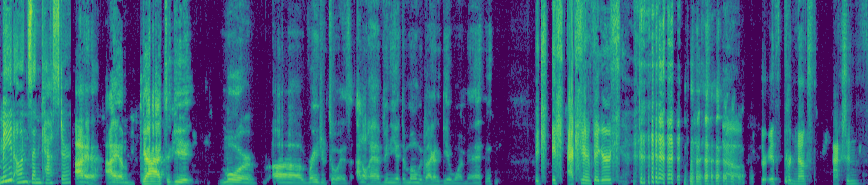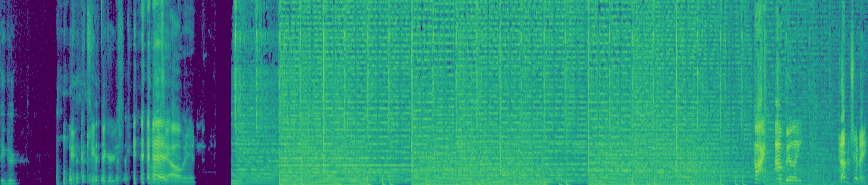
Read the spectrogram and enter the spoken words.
Made on Zencastr. I I am got to get more uh Ranger toys. I don't have any at the moment, but I gotta get one, man. It's it's action figures. Oh, there- it's pronounced action figure. Okay. action figures. Let me see. oh man. Hi, I'm Billy. And I'm Jimmy.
